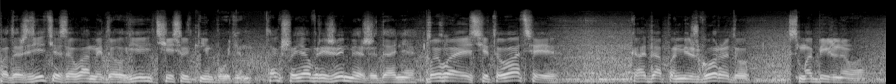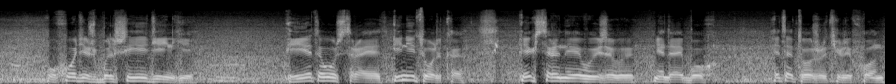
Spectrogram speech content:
подождите, за вами долги числить не будем. Так что я в режиме ожидания. Бывают ситуации, когда по межгороду с мобильного уходишь большие деньги, и это устраивает. И не только. Экстренные вызовы, не дай бог, это тоже телефон.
